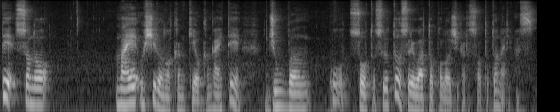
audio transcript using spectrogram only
で、その前、後ろの関係を考えて、順番をソートすると、それはトポロジカルソートとなります。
